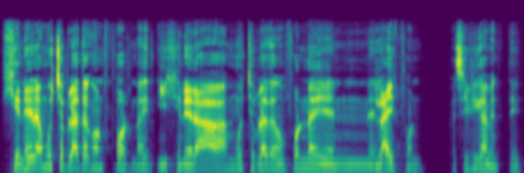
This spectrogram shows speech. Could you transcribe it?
genera mucha plata con Fortnite y generaba mucha plata con Fortnite en el iPhone específicamente.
